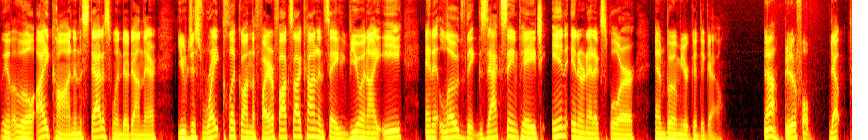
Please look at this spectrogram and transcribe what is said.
you know, little icon in the status window down there You just right click on the Firefox icon and say View an IE, and it loads the exact same page in Internet Explorer, and boom, you're good to go. Yeah, beautiful. Yep.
